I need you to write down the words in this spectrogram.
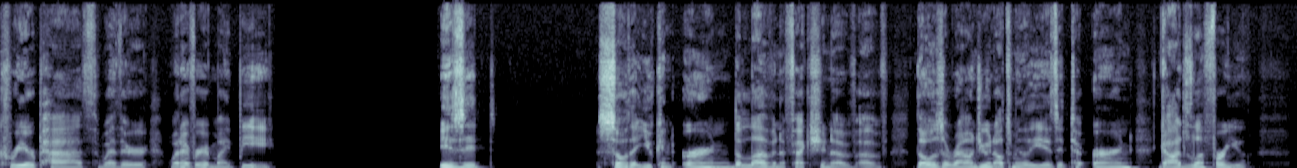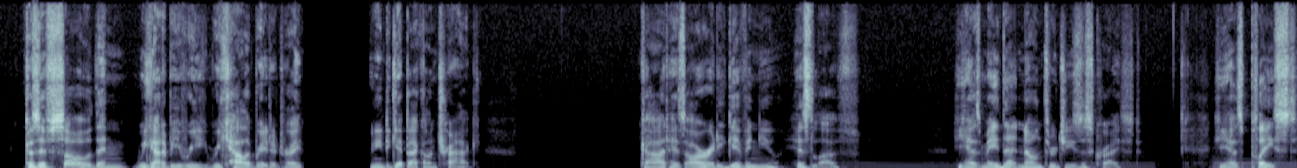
career path, whether whatever it might be, is it so that you can earn the love and affection of, of those around you? And ultimately, is it to earn God's love for you? Because if so, then we got to be re- recalibrated, right? We need to get back on track. God has already given you his love. He has made that known through Jesus Christ. He has placed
